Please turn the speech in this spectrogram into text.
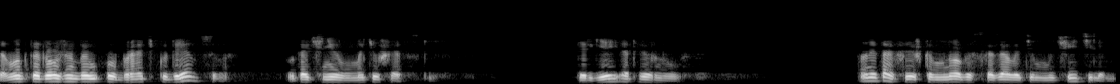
Тому, кто должен был убрать Кудрявцева, уточнил Матюшевский. Сергей отвернулся. Он и так слишком много сказал этим мучителям,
